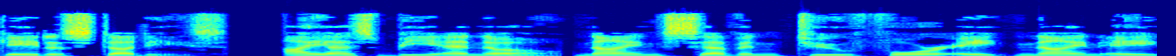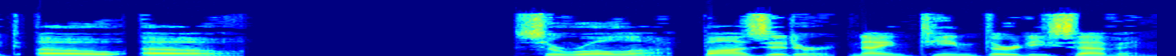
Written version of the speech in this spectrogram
Gaida Studies. ISBN 0-9724898-0-0. Sirola, Božidar 1937.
